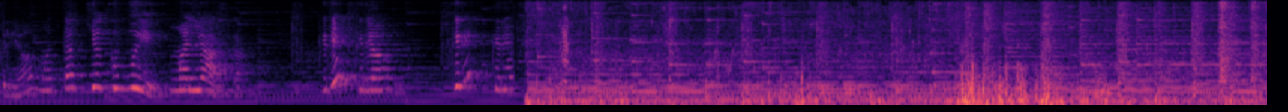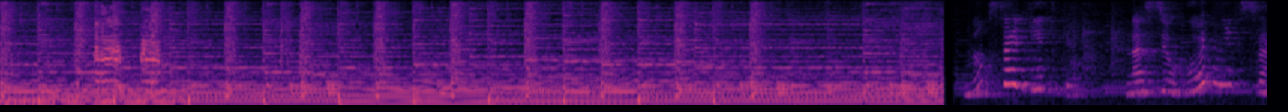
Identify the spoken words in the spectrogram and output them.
Прямо так, як ви, малята. Кря-кря, кря-кря. На сьогодні все.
